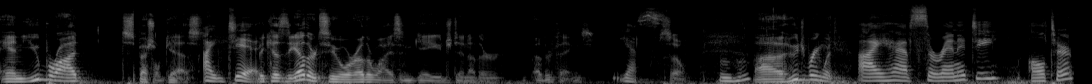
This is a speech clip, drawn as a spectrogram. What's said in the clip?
And you brought special guests. I did. Because the other two are otherwise engaged in other other things. Yes. So, uh, who'd you bring with you? I have Serenity Alter,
